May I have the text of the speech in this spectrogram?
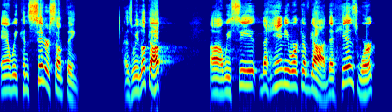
and we consider something, as we look up, uh, we see the handiwork of God, that His work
